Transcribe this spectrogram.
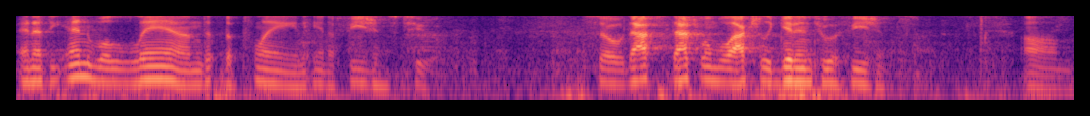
And at the end, we'll land the plane in Ephesians 2. So that's, that's when we'll actually get into Ephesians. Um,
